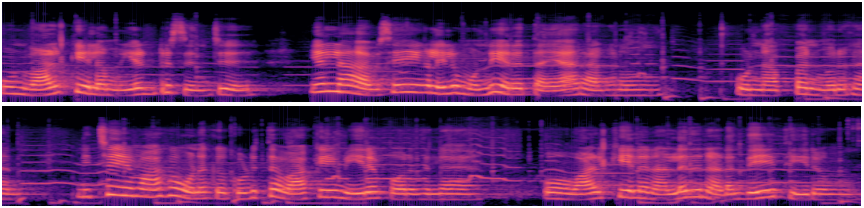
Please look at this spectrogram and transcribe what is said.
உன் வாழ்க்கையில் முயன்று செஞ்சு எல்லா விஷயங்களிலும் முன்னேற தயாராகணும். உன் அப்பன் முருகன் நிச்சயமாக உனக்கு கொடுத்த வாக்கை மீறப் போகிறதில்ல உன் வாழ்க்கையில் நல்லது நடந்தே தீரும்.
